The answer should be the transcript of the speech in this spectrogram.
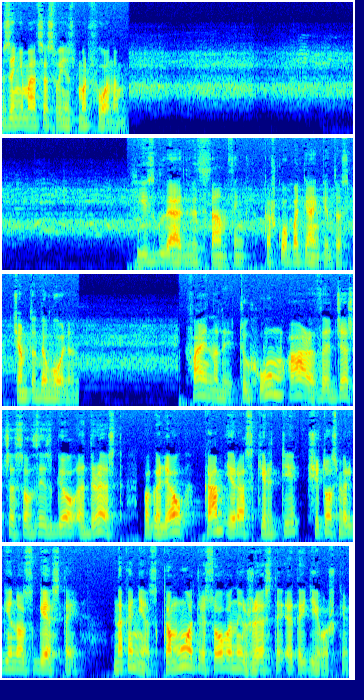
заниматься своим смартфоном? He is glad with something, kažko patenkintas, чем-то доволен. Finally, to whom are the gestures of this girl addressed? Pagaliau, kam yra skirti šitos merginos gestai? Наконец, кому адресованы жесты этой девушки?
